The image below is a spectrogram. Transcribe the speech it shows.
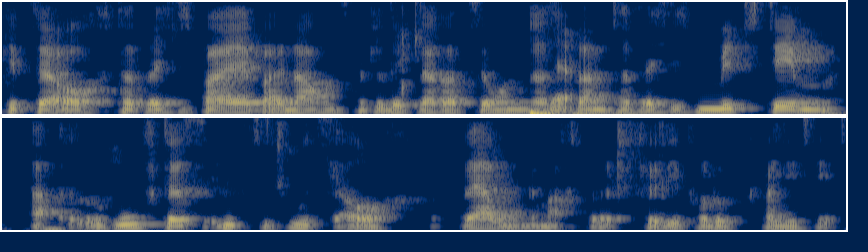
Gibt's ja auch tatsächlich bei, bei Nahrungsmitteldeklarationen, dass ja. dann tatsächlich mit dem äh, Ruf des Instituts auch Werbung gemacht wird für die Produktqualität.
